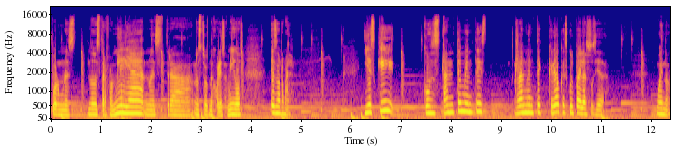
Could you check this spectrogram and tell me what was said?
por nuestra familia, nuestra, nuestros mejores amigos. Es normal. Y es que constantemente, realmente creo que es culpa de la sociedad. Bueno,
